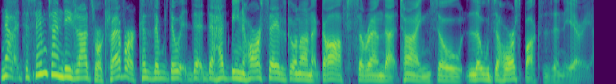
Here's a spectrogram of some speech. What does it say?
Now, at the same time, these lads were clever because there, there, there, there had been horse sales going on at Goffs around that time, so loads of horse boxes in the area.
